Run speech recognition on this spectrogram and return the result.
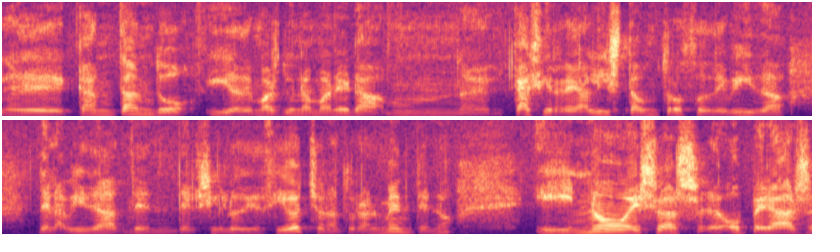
eh, cantando y además de una manera mm, eh, casi realista un trozo de vida, de la vida del siglo XVIII naturalmente, ¿no? y no esas óperas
